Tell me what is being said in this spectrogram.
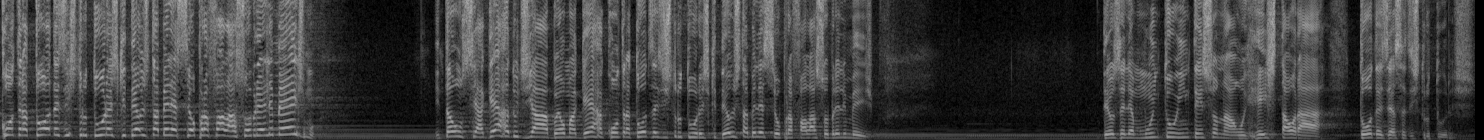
contra todas as estruturas que Deus estabeleceu para falar sobre ele mesmo. Então, se a guerra do diabo é uma guerra contra todas as estruturas que Deus estabeleceu para falar sobre ele mesmo, Deus ele é muito intencional em restaurar todas essas estruturas.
